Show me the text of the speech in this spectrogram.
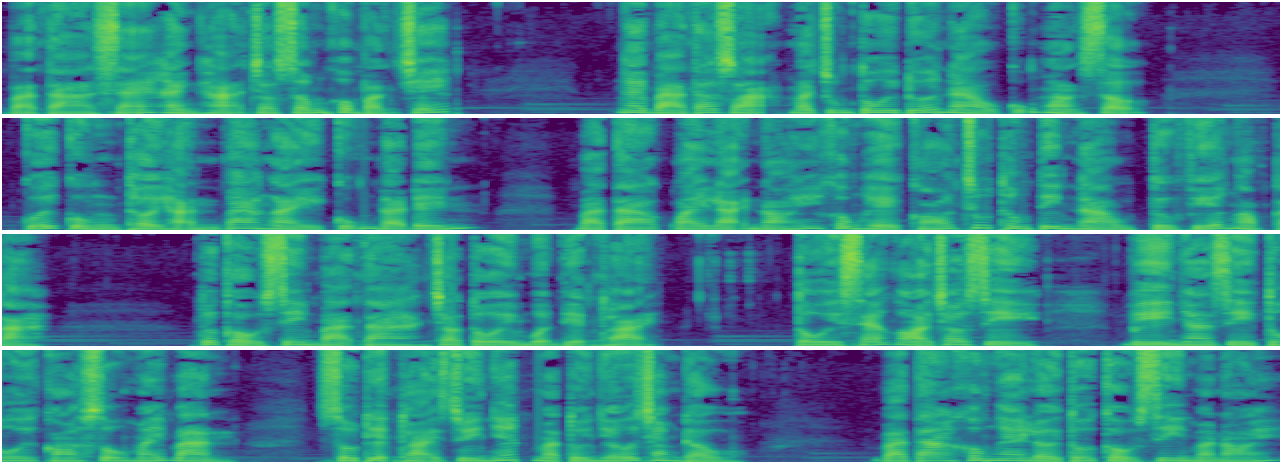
bà ta sẽ hành hạ cho sống không bằng chết. Ngay bà ta dọa mà chúng tôi đứa nào cũng hoảng sợ. Cuối cùng thời hạn 3 ngày cũng đã đến. Bà ta quay lại nói không hề có chút thông tin nào từ phía Ngọc cả. Tôi cầu xin bà ta cho tôi mượn điện thoại. Tôi sẽ gọi cho dì vì nhà dì tôi có số máy bàn, số điện thoại duy nhất mà tôi nhớ trong đầu. Bà ta không nghe lời tôi cầu xin mà nói.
